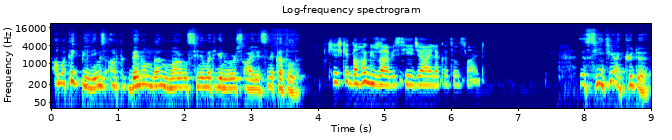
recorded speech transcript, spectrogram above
Ama tek bildiğimiz artık Venom da Marvel Cinematic Universe ailesine katıldı. Keşke daha güzel bir CGI ile katılsaydı. Ya CGI kötü.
